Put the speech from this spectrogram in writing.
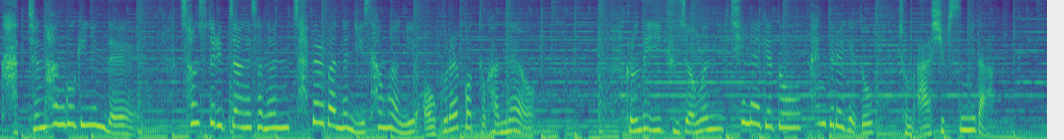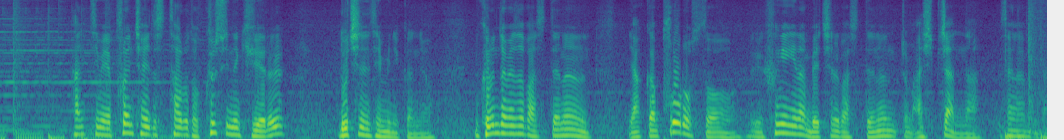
같은 한국인인데 선수들 입장에서는 차별받는 이 상황이 억울할 것도 같네요. 그런데 이 규정은 팀에게도 팬들에게도 좀 아쉽습니다. 한 팀의 프랜차이즈 스타로 더 클 수 있는 기회를 놓치는 셈이니까요. 그런 점에서 봤을 때는 약간 프로로서 흥행이나 매치를 봤을 때는 좀 아쉽지 않나 생각합니다.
